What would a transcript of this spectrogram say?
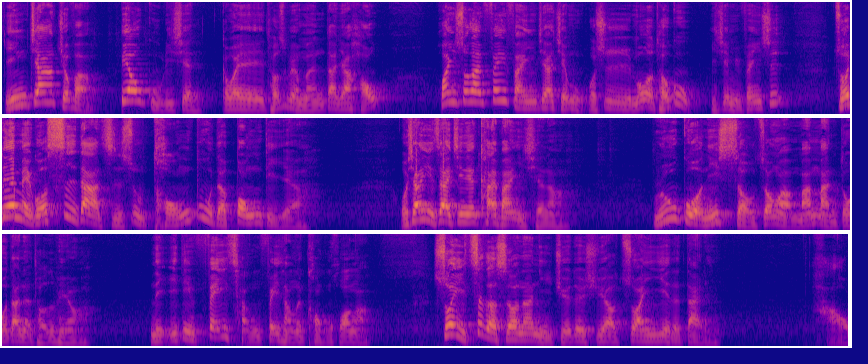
赢家九法标股立现，各位投资朋友们，大家好，欢迎收看《非凡赢家》节目，我是摩尔投顾李建民分析师。昨天美国四大指数同步的崩底啊，我相信在今天开盘以前啊，如果你手中啊满满多单的投资朋友啊，你一定非常非常的恐慌啊，所以这个时候呢，你绝对需要专业的带领。好，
